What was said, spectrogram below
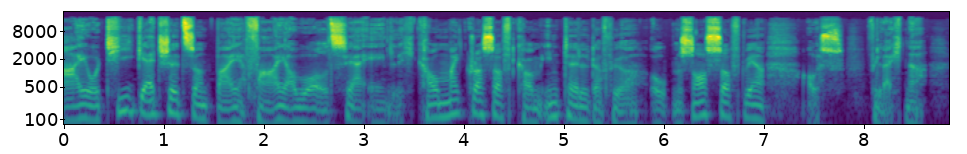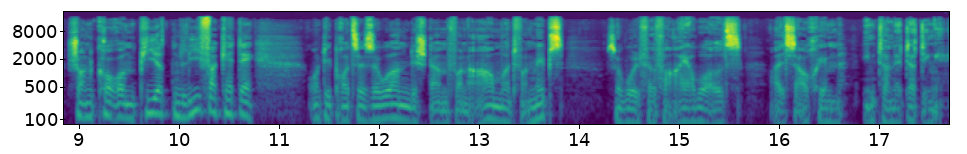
IoT-Gadgets und bei Firewalls sehr ähnlich. Kaum Microsoft, kaum Intel, dafür Open-Source-Software aus vielleicht einer schon korrumpierten Lieferkette. Und die Prozessoren, die stammen von ARM und von MIPS, sowohl für Firewalls als auch im Internet der Dinge.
